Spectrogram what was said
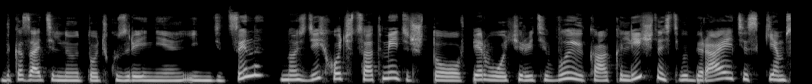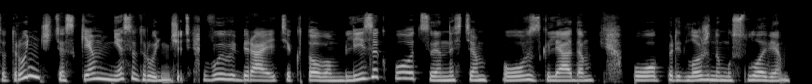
доказательную точку зрения и медицины, но здесь хочется отметить, что в первую очередь вы как личность выбираете, с кем сотрудничать, а с кем не сотрудничать. Вы выбираете, кто вам близок по ценностям, по взглядам, по предложенным условиям.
